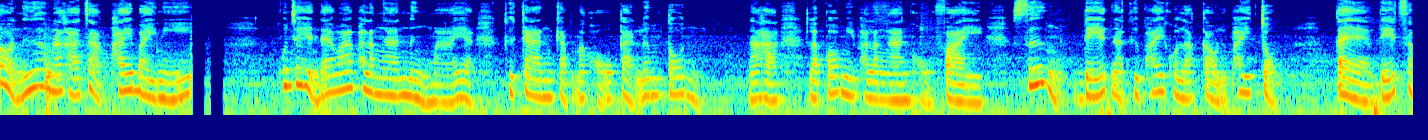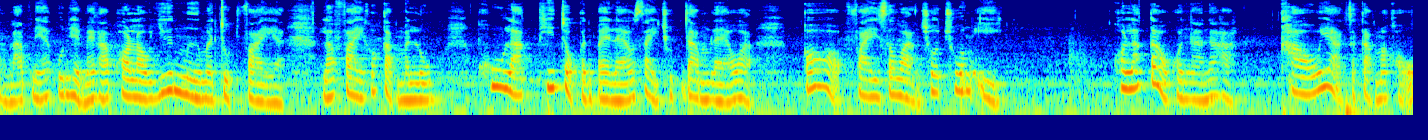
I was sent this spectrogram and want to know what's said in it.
ต่อเนื่องนะคะจากไพ่ใบนี้ คุณจะเห็นได้ว่าพลังงานหนึ่งไม้อะคือการกลับมาขอโอกาสเริ่มต้นนะคะแล้วก็มีพลังงานของไฟ ซึ่งเดทน่ะคือไพ่คนรักเก่าหรือไพ่จบ แต่เดทสำรับเนี้ยคุณเห็นไหมคะ พอเรายื่นมือมาจุดไฟอะแล้วไฟก็กลับมาลุก คู่รักที่จบกันไปแล้วใส่ชุดดำแล้วอะก็ไฟสว่างชดช่วงอีก คนรักเก่าคนนั้นนะคะเขาอยากจะกลับมาขอโอ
